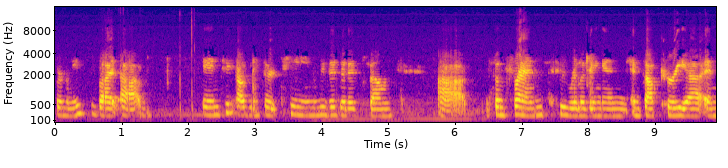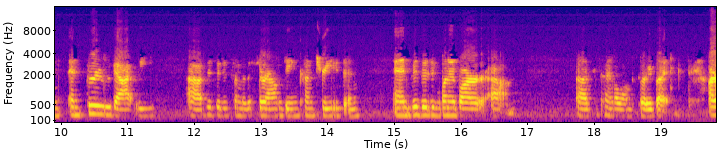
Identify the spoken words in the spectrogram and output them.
for me. But um, in 2013, we visited some uh, some friends who were living in, in South Korea, and and through that we uh, visited some of the surrounding countries and and visited one of our um, uh, it's kind of a long story, but our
